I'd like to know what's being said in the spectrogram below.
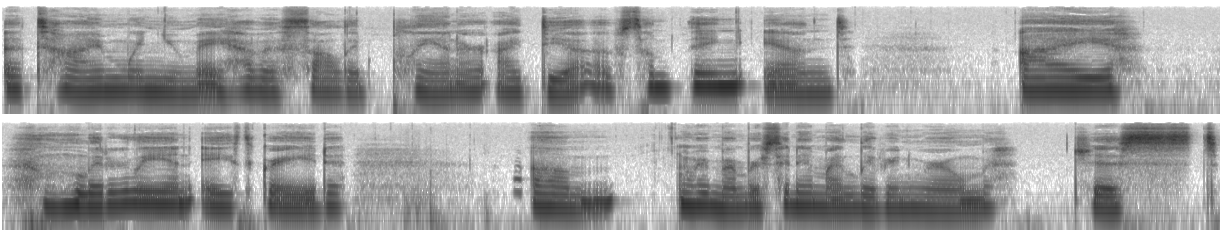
a time when you may have a solid plan or idea of something, and I literally in eighth grade, um, I remember sitting in my living room, just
